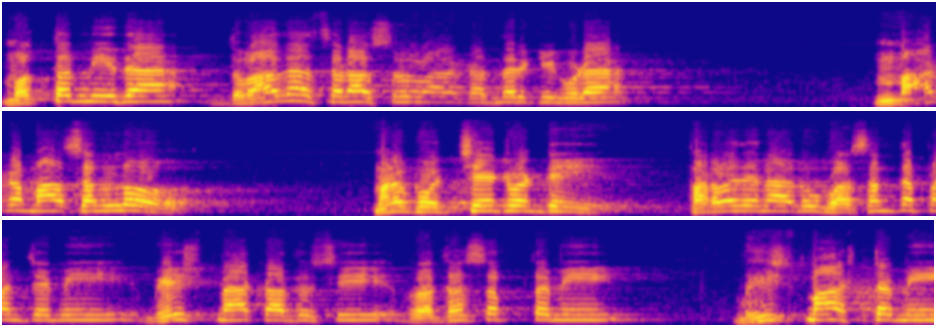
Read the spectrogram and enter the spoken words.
మొత్తం మీద ద్వాదశ రాశుల వారికి అందరికీ కూడా మాఘమాసంలో మనకు వచ్చేటువంటి పర్వదినాలు వసంత పంచమి భీష్మాకాదశి రథసప్తమి భీష్మాష్టమి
